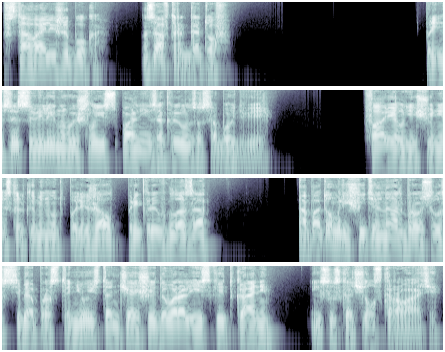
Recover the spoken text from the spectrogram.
«Вставай, Лежебока. Завтрак готов». Принцесса Велина вышла из спальни и закрыла за собой дверь. Фариэл еще несколько минут полежал, прикрыв глаза, а потом решительно отбросил с себя простыню из тончайшей доворолийской ткани и соскочил с кровати.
